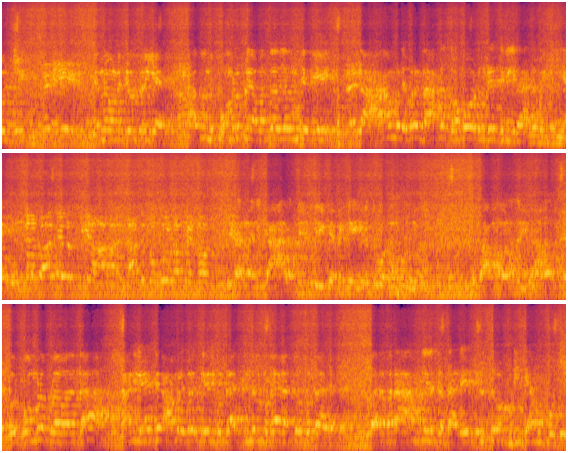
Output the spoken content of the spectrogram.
போச்சு சரி என்ன ஒண்ணு சொல்றீங்க? அது இந்த பொம்பளை பிள்ளைய வந்ததுல இருந்து சரி இந்த ஆம்பளை கூட நாட்டை தொங்க விட்டுக்கிட்டே திரிகிறாங்க வைக்கிய உங்களை பார்த்தே தூக்கி திருப்பி வைக்க இழுத்து போட்டு வைக்கி பாம்பு வளர்ந்துருக்கா. தெரியுமா ஒரு பொம்பளை பிள்ளை வந்தா நான் ஏற்று ஆம்பளை பிள்ளை பண்றா கிண்டல் பண்றா கத்தல் பண்றாங்க வர வர ஆம்பளை கண்டாலே சுத்தமா பிடிக்காம போச்சு.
